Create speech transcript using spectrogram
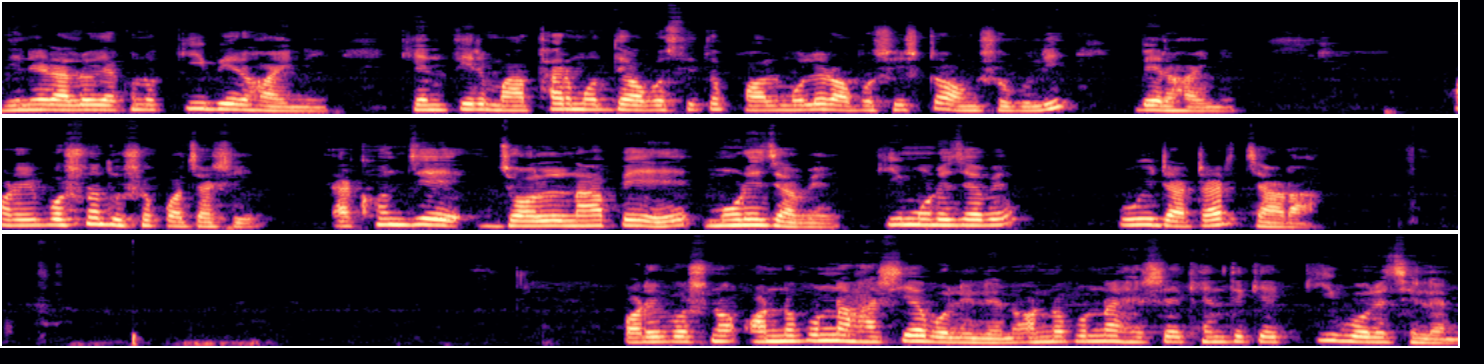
দিনের আলোয় এখনও কি বের হয়নি? খেন্তির মাথার মধ্যে অবস্থিত ফলমূলের অবশিষ্ট অংশগুলি বের হয়নি। পরের প্রশ্ন দুশো পঁচাশি। এখন যে জল না পেয়ে মরে যাবে, কি মরে যাবে? পুঁই ডাটার চারা। পরের প্রশ্ন, অন্নপূর্ণা হাসিয়া বলিলেন, অন্নপূর্ণা হেসে খেন্তিকে কি বলেছিলেন?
